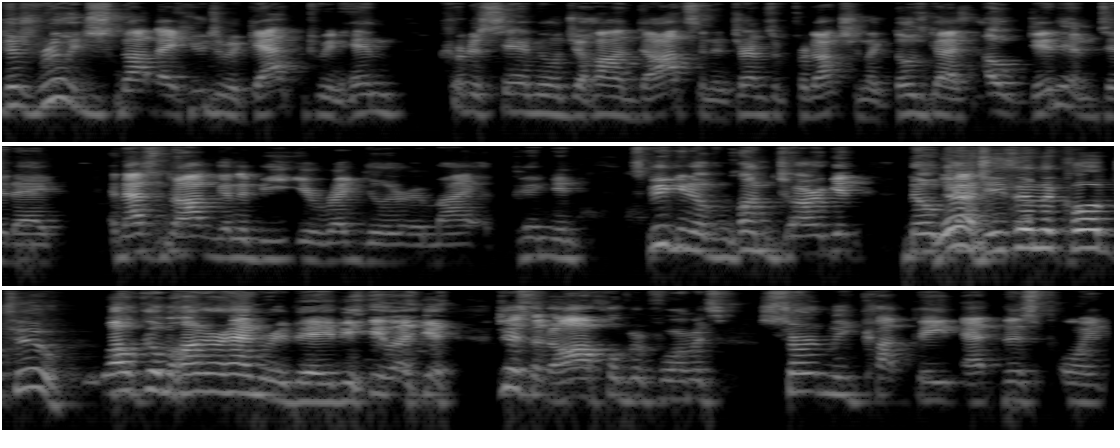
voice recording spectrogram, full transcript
There's really just not that huge of a gap between him, Curtis Samuel, and Jahan Dotson in terms of production. Like those guys outdid him today, and that's not going to be irregular in my opinion. Speaking of one target, no Yeah, catch. he's in the club too. Welcome Hunter Henry, baby. like just an awful performance. Certainly cut bait at this point.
